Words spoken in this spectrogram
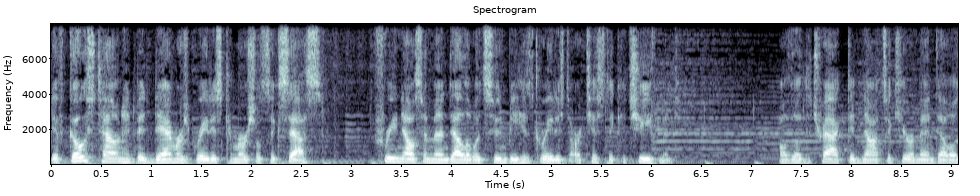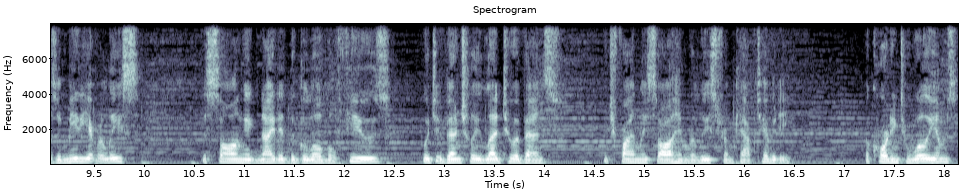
If Ghost Town had been Dammers' greatest commercial success, Free Nelson Mandela would soon be his greatest artistic achievement. Although the track did not secure Mandela's immediate release, the song ignited the global fuse, which eventually led to events which finally saw him released from captivity. According to Williams,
